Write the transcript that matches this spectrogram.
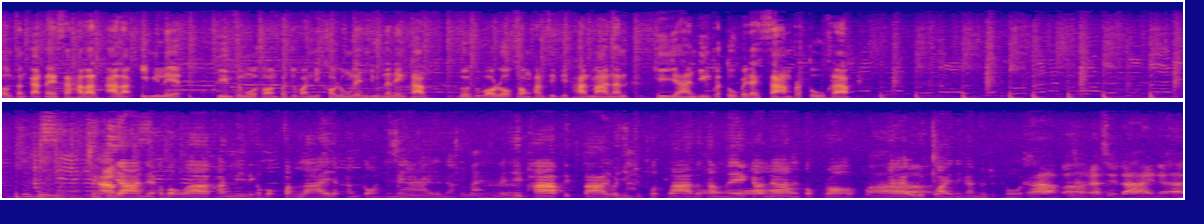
ต้นสังกัดในสหรัฐอาหรับเอมิเรตส์ทีมสโมสรปัจจุบันที่เขาลงเล่นอยู่นั่นเองครับโดยฟุตบอลโลก 2010 ที่ผ่านมานั้นกียานยิงประตูไปได้ 3 ประตูครับ ซึ่งครับกิยานเนี่ยเขาบอกว่าครั้งนี้นี่เขาบอกฝันร้ายจากครั้งก่อนยังไม่หายเลยนะใช่ไหม ไอ้ที่ภาพติดตาที่ว่ายิงจุดโทษพลาด แล้วทำให้กาหน้าเนี่ยตกรอบตกรอบ แพ้อุรุกวัยในการโดนจุดโทษ ครับอ่าน่าเสียดายนะฮะ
